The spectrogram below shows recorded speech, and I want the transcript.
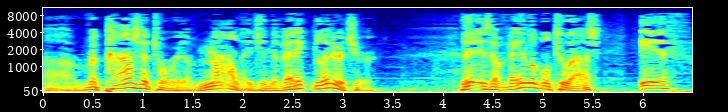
uh, repository of knowledge in the Vedic literature that is available to us if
